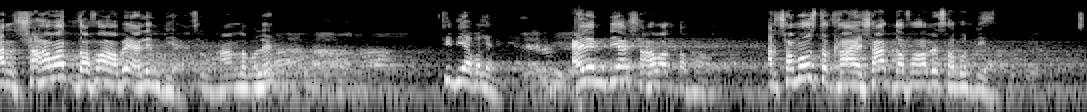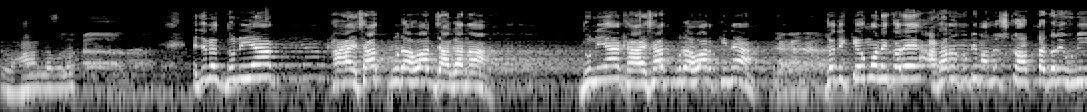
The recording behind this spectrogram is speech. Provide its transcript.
আর শাহওয়াত দফা হবে আলেম দিয়া। সুবহানাল্লাহ বলে কি দিয়া বলেন? আলেম দিয়া শাহওয়াত দফা হবে। আর সমস্ত খায় সাত দফা হবে সবর দিয়া। সুবহানাল্লাহ বলে এই জন্য দুনিয়া খায়সাত পুরা হওয়ার জায়গা না। দুনিয়া খায়সাত পুরা হওয়ার কি না? যদি কেউ মনে করে আঠারো কোটি মানুষকে হত্যা করে উনি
